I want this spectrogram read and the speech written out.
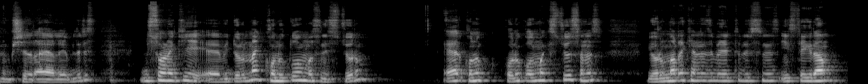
bir şeyler ayarlayabiliriz. Bir sonraki e, videonun ben konuklu olmasını istiyorum. Eğer konuk konuk olmak istiyorsanız yorumlarda kendinizi belirtebilirsiniz. Instagram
